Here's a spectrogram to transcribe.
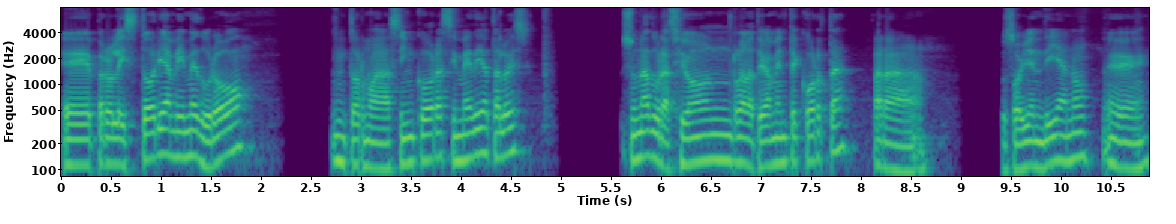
Eh, pero la historia a mí me duró en torno a 5 horas y media, tal vez. Es una duración relativamente corta para. Pues hoy en día, ¿no? Eh,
